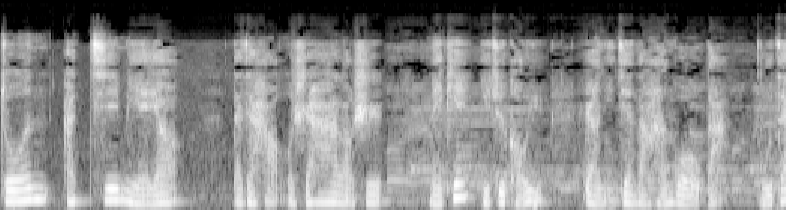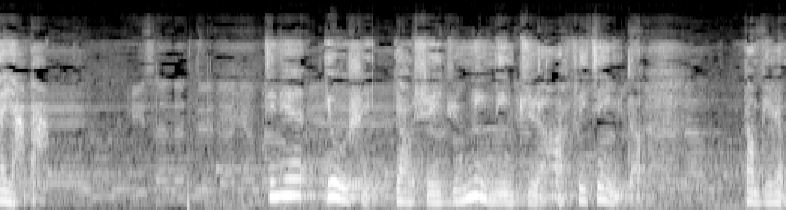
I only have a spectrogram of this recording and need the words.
조은아침이에 요。 大家好，我是哈哈老师，每天一句口语，让你见到韩国欧巴不再哑巴。今天又是要学一句命令句啊，非敬语的，让别人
